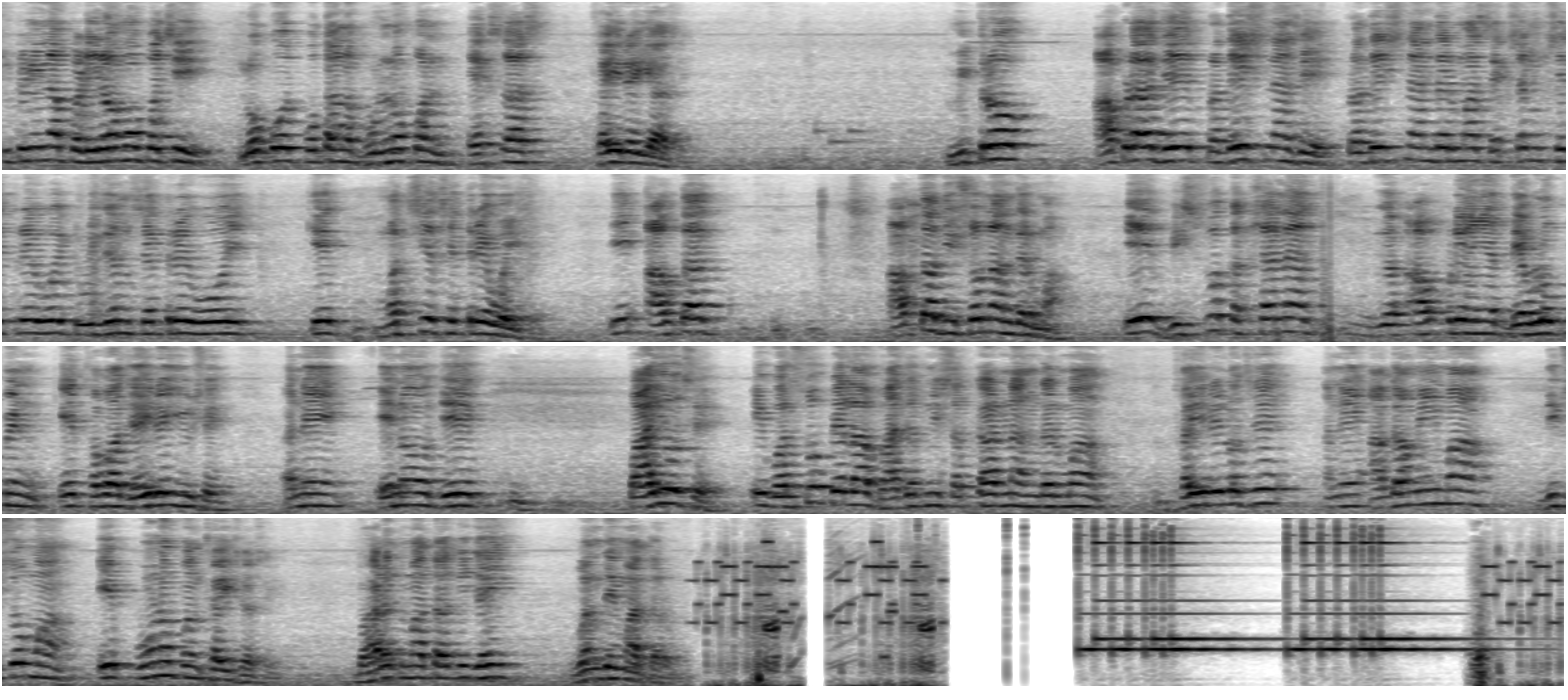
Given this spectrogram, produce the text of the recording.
ચૂંટણીના પરિણામો પછી લોકો પોતાના ભૂલનો પણ અહેસાસ થઈ રહ્યા છે. મિત્રો, આપણા જે પ્રદેશના છે, પ્રદેશના અંદરમાં શૈક્ષણિક ક્ષેત્રે હોય, ટુરિઝમ ક્ષેત્રે હોય કે મત્સ્ય ક્ષેત્રે હોય છે, એ આવતા આવતા દિવસોના અંદરમાં એ વિશ્વ કક્ષાના આપણે અહીંયા ડેવલપમેન્ટ એ થવા જઈ રહ્યું છે અને એનો જે પાયો છે એ વર્ષો પહેલા ભાજપની સરકારના અંદરમાં થઈ રહેલો છે અને આગામીમાં દિવસોમાં એ પૂર્ણ પણ થઈ જશે. ભારત માતા કી જય, વંદે માતરમ.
